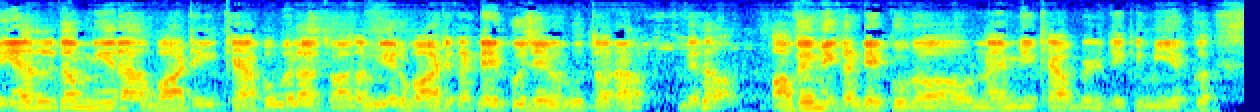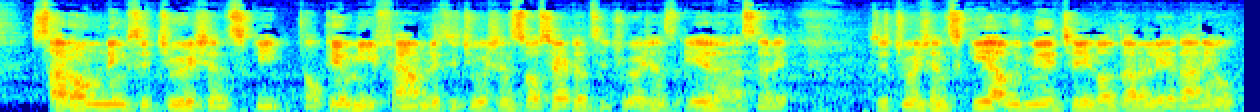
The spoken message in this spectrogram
రియల్గా మీరు వాటికి క్యాపబులా కాదా? మీరు వాటికంటే ఎక్కువ చేయగలుగుతారా? లేదా అవే మీకంటే ఎక్కువగా ఉన్నాయి మీ క్యాపబిలిటీకి మీ యొక్క సరౌండింగ్ సిచ్యువేషన్స్కి ఓకే మీ ఫ్యామిలీ సిచ్యువేషన్స్ సొసైటల్ సిచ్యువేషన్స్ ఏదైనా సరే. సిచ్యువేషన్స్కి అవి మీరు చేయగలుగుతారా లేదా అని ఒక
